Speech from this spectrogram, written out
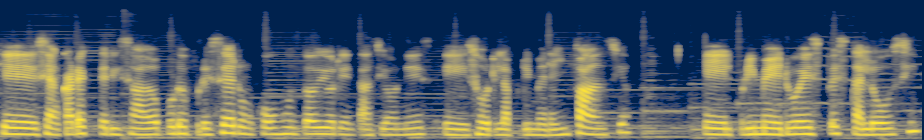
que se han caracterizado por ofrecer un conjunto de orientaciones eh, sobre la primera infancia. El primero es Pestalozzi,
